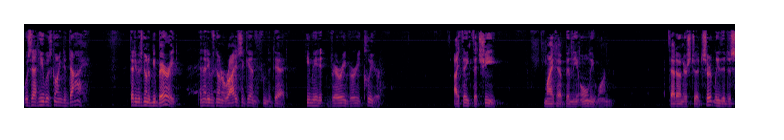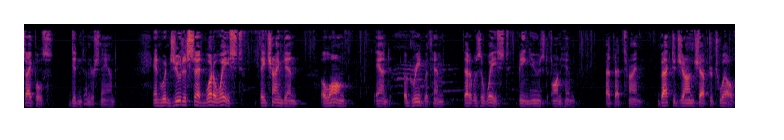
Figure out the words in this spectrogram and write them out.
was that he was going to die, that he was going to be buried, and that he was going to rise again from the dead. He made it very, very clear. I think that she might have been the only one that understood. Certainly the disciples didn't understand. And when Judas said, What a waste, they chimed in along and agreed with him that it was a waste being used on him at that time. Back to John chapter 12.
